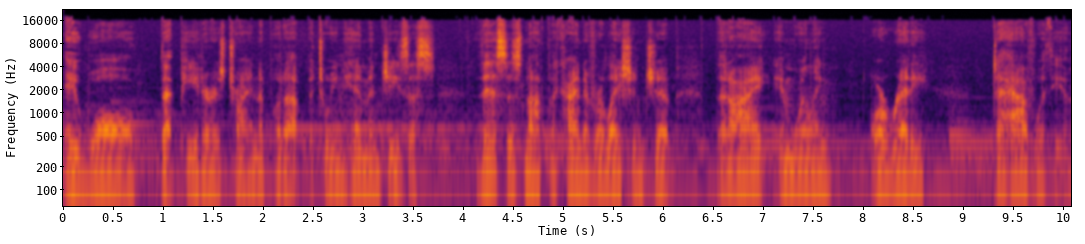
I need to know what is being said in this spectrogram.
a wall that Peter is trying to put up between him and Jesus. This is not the kind of relationship that I am willing or ready to have with you.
